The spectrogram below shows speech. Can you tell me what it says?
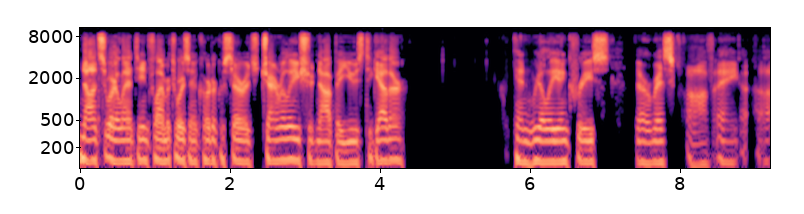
Non-steroidal anti-inflammatories and corticosteroids generally should not be used together. Can really increase the risk of a uh,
